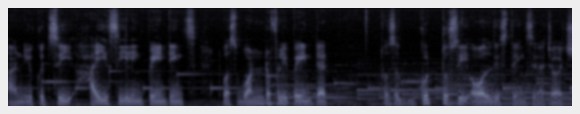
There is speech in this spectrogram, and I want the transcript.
and you could see high ceiling paintings. It was wonderfully painted. It was good to see all these things in a church.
